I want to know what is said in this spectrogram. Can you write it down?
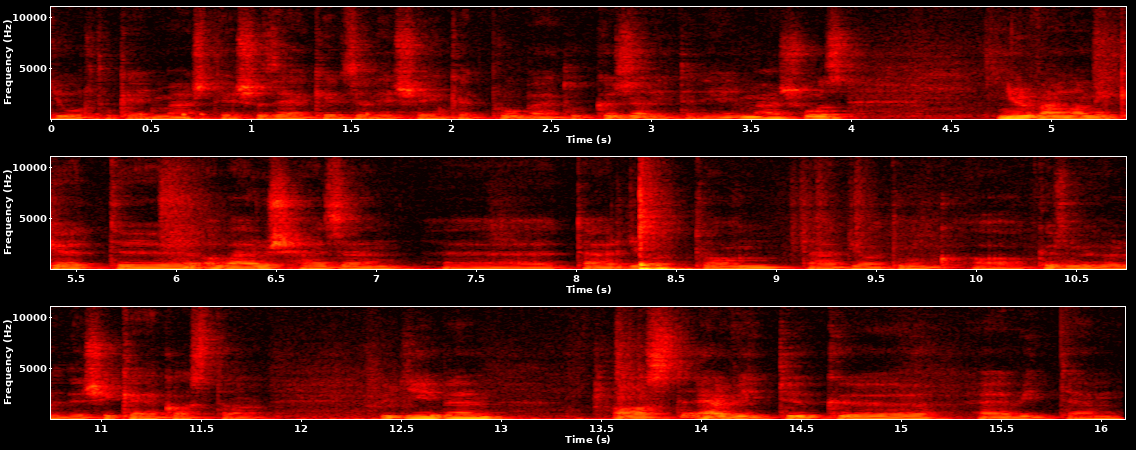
gyúrtuk egymást, és az elképzeléseinket próbáltuk közelíteni egymáshoz. Nyilván amiket a Városházán tárgyaltam, tárgyaltunk a közművelődési kerekasztal ügyében, azt elvittük, elvittem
